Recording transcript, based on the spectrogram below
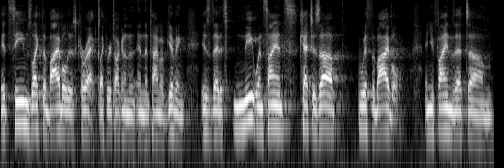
it seems like the Bible is correct, like we were talking in the, in the time of giving, is that it's neat when science catches up with the Bible and you find that, um,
